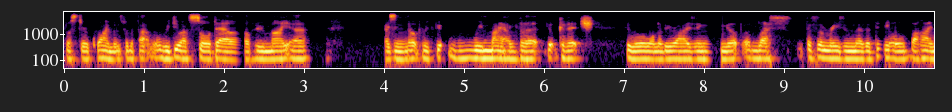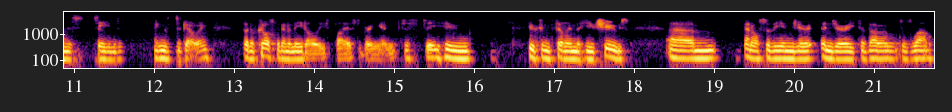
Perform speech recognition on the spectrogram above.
plus the requirements with the fact that we do have Sordell who might uh, rising up. We we might have uh, Jutkiewicz who will want to be rising up unless for some reason there's a deal behind the scenes, things are going. Then of course we're going to need all these players to bring in to see who who can fill in the huge shoes, um, and also the injury injury to Vokes as well.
